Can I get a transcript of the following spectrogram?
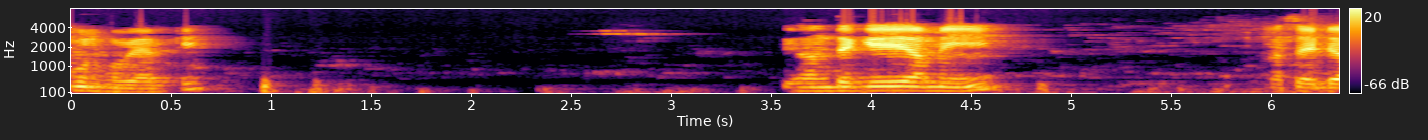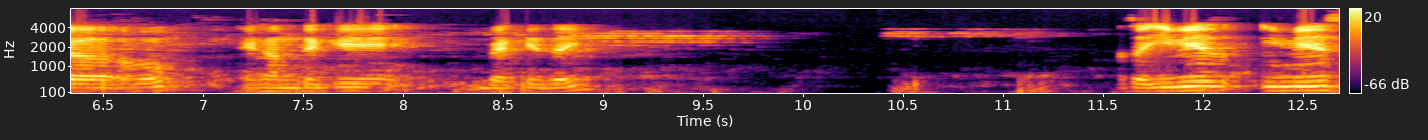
গুণ হবে আর কি। এখান থেকে আমি আচ্ছা এটা হোক, এখান থেকে ব্যাকে যাই। আচ্ছা ইমেজ ইমেজ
